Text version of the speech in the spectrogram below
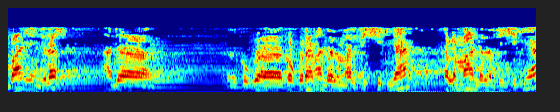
apa, yang jelas ada kekurangan dalam hal fisiknya, kelemahan dalam fisiknya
